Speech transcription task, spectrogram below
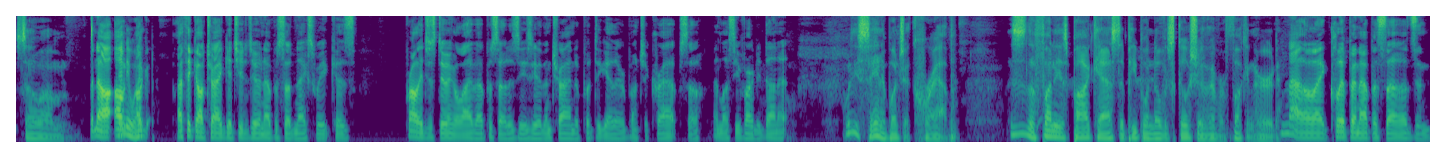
so um But no, I'll, anyway. I'll, I think I'll try to get you to do an episode next week because probably just doing a live episode is easier than trying to put together a bunch of crap. So unless you've already done it, what are you saying a bunch of crap this is the funniest podcast that people in nova scotia have ever fucking heard no, like clipping episodes and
